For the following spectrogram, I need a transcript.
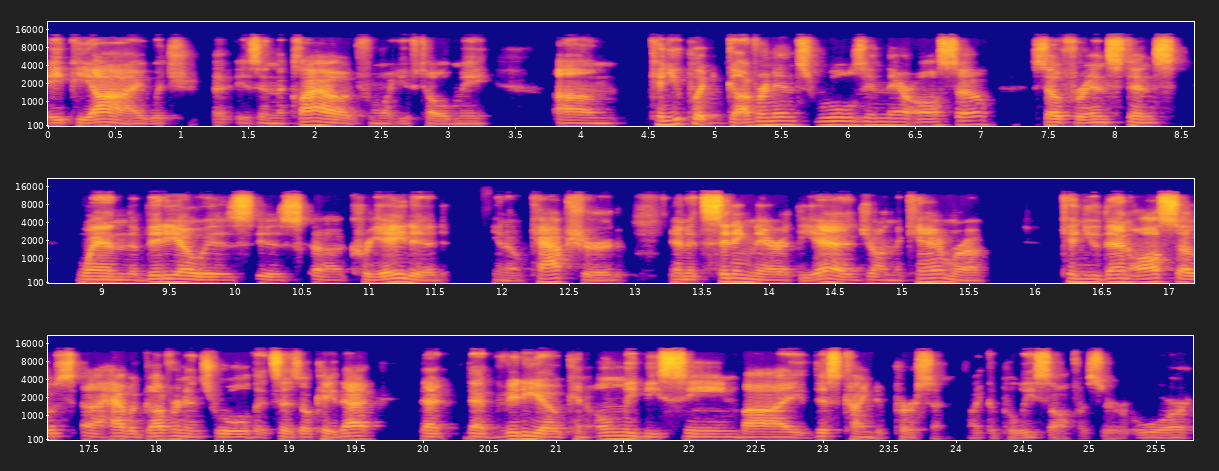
API, which uh, is in the cloud from what you've told me, um, can you put governance rules in there also? So for instance, when the video is, is uh, created, you know, captured, and it's sitting there at the edge on the camera, can you then also uh, have a governance rule that says, okay, that that that video can only be seen by this kind of person, like a police officer or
